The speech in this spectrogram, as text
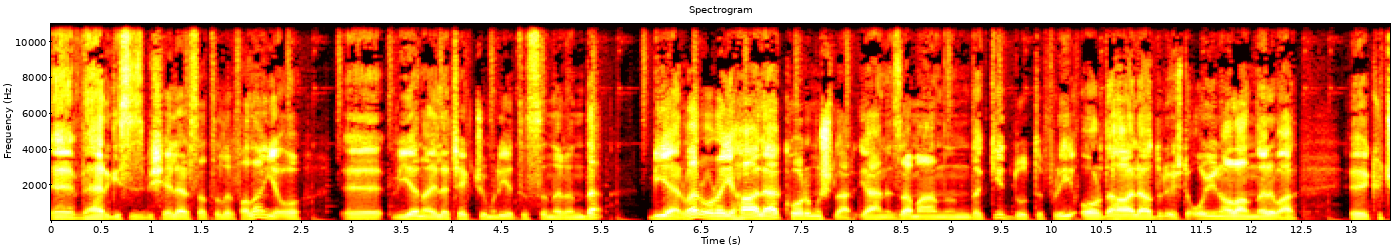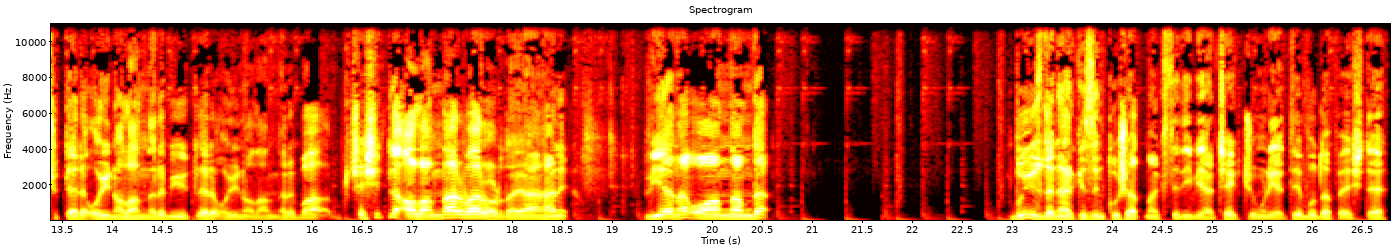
e, vergisiz bir şeyler satılır falan ya o e, Viyana ile Çek Cumhuriyeti sınırında bir yer var. Orayı hala korumuşlar. Yani zamanındaki duty free orada hala duruyor. İşte oyun alanları var. E, küçüklere oyun alanları, büyüklere oyun alanları. Ba- çeşitli alanlar var orada yani. Hani Viyana o anlamda bu yüzden herkesin kuşatmak istediği bir yer. Çek Cumhuriyeti, Budapeşte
